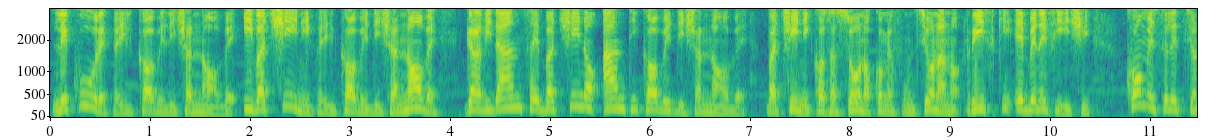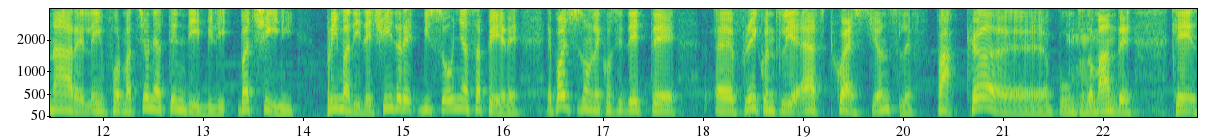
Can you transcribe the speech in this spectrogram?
le cure per il Covid-19, i vaccini per il Covid-19, gravidanza e vaccino anti-Covid-19. Vaccini cosa sono, come funzionano, rischi e benefici, come selezionare le informazioni attendibili, vaccini. Prima di decidere bisogna sapere. E poi ci sono le cosiddette eh, frequently asked questions, le FAQ, eh, appunto domande che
